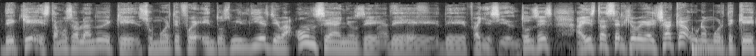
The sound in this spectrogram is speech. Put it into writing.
de que estamos hablando de que su muerte fue en 2010, lleva 11 años de, Así de- de fallecido. Entonces, ahí está Sergio Vega el Chaca, una muerte que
